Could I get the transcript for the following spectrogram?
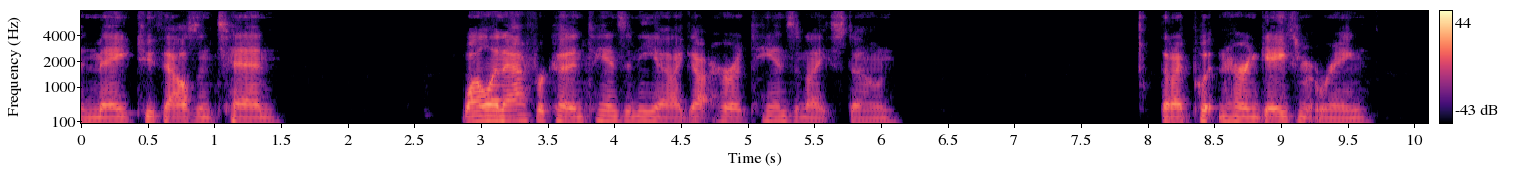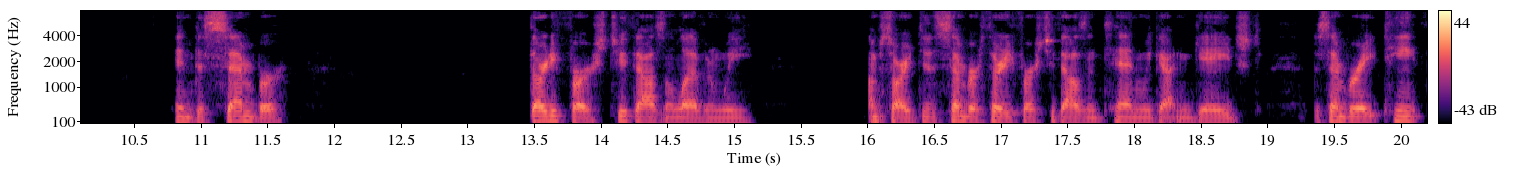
in May 2010. While in Africa in Tanzania, I got her a Tanzanite stone that I put in her engagement ring in December 31st, 2011. We, I'm sorry, December 31st, 2010, we got engaged. December 18th,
